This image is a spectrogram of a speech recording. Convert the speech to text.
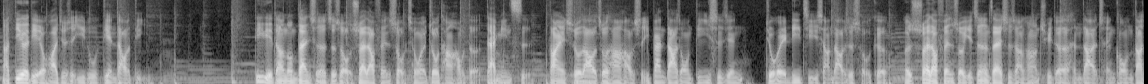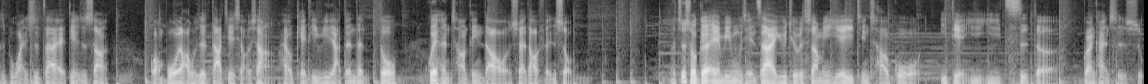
那第二碟的话就是一路电到底。第一碟当中诞生了这首《帅到分手》，成为周汤豪的代名词。当然说到周汤豪，是一般大众第一时间。就会立即想到这首歌，而帅到分手也真的在市场上取得了很大的成功。当时不管是在电视上广播啦，或者大街小巷，还有 KTV 啊等等，都会很常听到帅到分手。而这首歌 MV 目前在 YouTube 上面也已经超过一点一亿次的观看次数。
